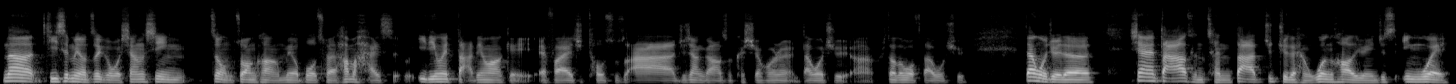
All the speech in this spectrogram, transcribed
那即使没有这个，我相信。这种状况没有播出来，他们还是一定会打电话给 FI 去投诉说啊，就像刚刚说，Christian Horner 打过去啊，Toto Wolff 打过去。但我觉得现在大家很很大就觉得很问号的原因，就是因为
